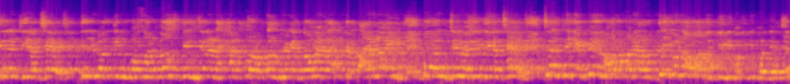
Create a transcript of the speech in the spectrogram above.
জেলে দিয়েছে। দীর্ঘ তিন বছর, দশ দিন জেলে রাখার পর কণ্ঠকে দমে রাখতে পারে নাই, বরং জেলে দিয়েছে। জেল থেকে বের হওয়ার পরে আরও দ্বিগুণ আমাদের তিনি বক্তব্য দিয়েছে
